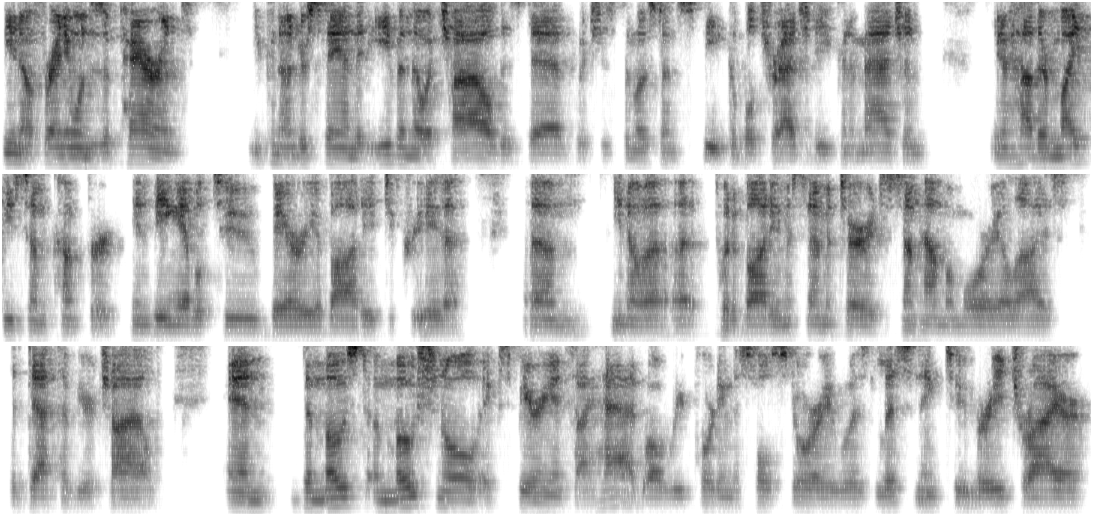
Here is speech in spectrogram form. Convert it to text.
you know, for anyone who's a parent, you can understand that even though a child is dead, which is the most unspeakable tragedy you can imagine, you know how there might be some comfort in being able to bury a body to create a um, you know a, a, put a body in a cemetery to somehow memorialize the death of your child. And the most emotional experience i had while reporting this whole story was listening to marie dreyer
